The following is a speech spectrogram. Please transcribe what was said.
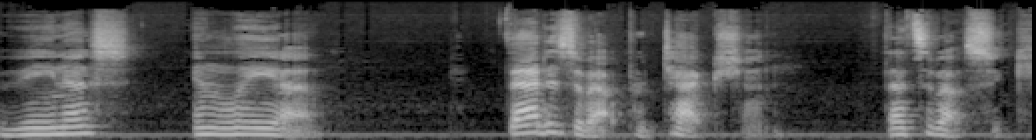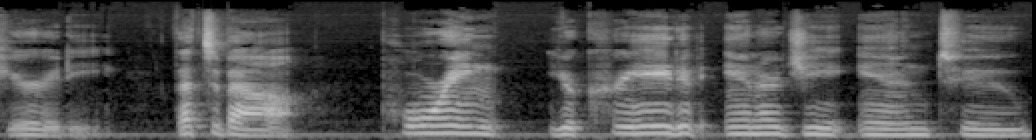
Venus, and Leo. That is about protection. That's about security. That's about pouring your creative energy into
